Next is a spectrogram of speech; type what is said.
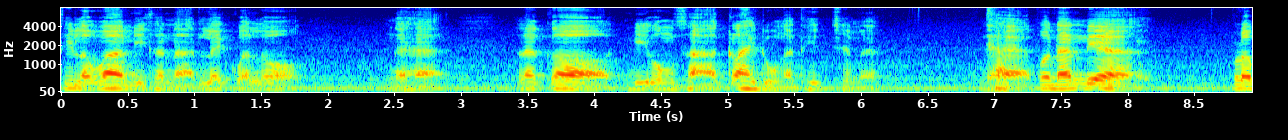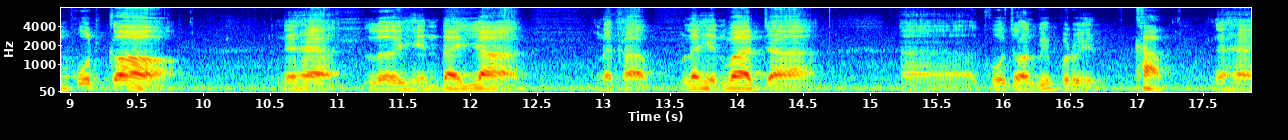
ที่เราว่ามีขนาดเล็กกว่าโลกนะฮะแล้วก็มีองศาใกล้ดวงอาทิตย์ใช่ไหมนะฮะเพราะฉะนั้นเนี่ยพระพุธก็นะฮะเลยเห็นได้ยากนะครับ และเห็นว่าจะอ่าโคจรวิปริตครับนะฮะ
